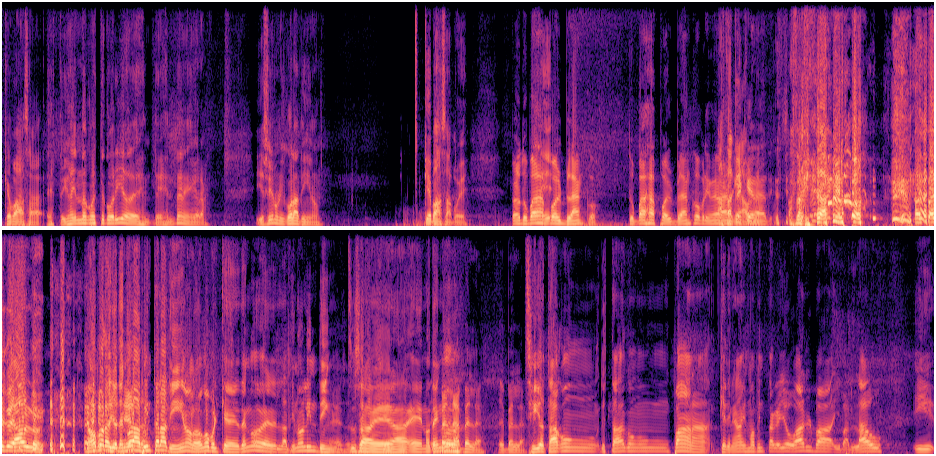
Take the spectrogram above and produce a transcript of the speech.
¿Qué pasa? Estoy yendo con este corillo de, de gente negra. Y yo soy el único latino. ¿Qué pasa, pues? Pero tú pasas Eh, por blanco. Tú pasas por blanco primero Hasta antes que que, hablo. nadie. Hasta que hablo. Hasta que hablo. No, pero Sí, yo tengo la pinta latino, loco, porque tengo el latino lindín. Eso tú sabes, sí. la- eh, no Es tengo. verdad, es verdad. Es verdad. Sí, yo estaba con yo estaba con un pana que tenía la misma pinta que yo, barba y parlado. Y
